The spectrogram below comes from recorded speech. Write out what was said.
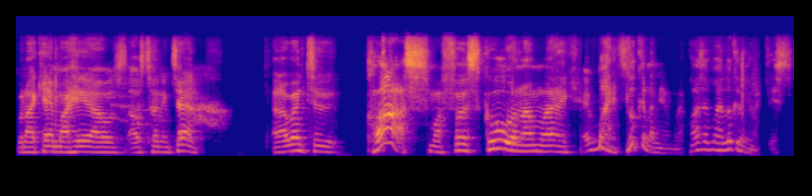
When I came out here, I was I was turning 10. And I went to class, my first school, and I'm like, everybody's looking at me. I'm like, why is everybody looking at me like this?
